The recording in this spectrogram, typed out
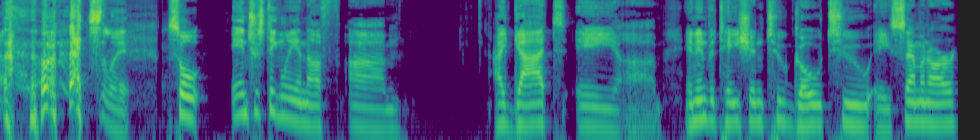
eventually. So interestingly enough, um, I got a um, an invitation to go to a seminar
